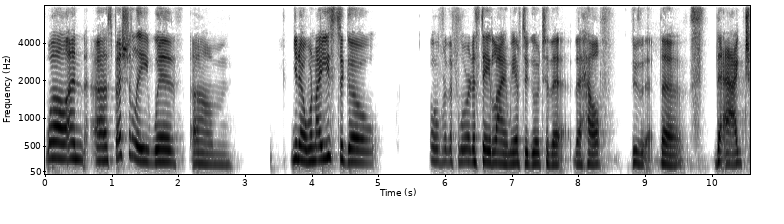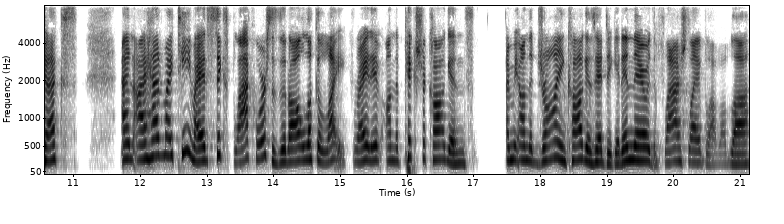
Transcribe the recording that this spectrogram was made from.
Well, and uh, especially with, um, you know, when I used to go over the Florida state line, we have to go to the the health through the the, the ag checks. And I had my team. I had six black horses that all look alike, right? If, on the picture Coggins, I mean, on the drawing Coggins, had to get in there with the flashlight, blah, blah, blah.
